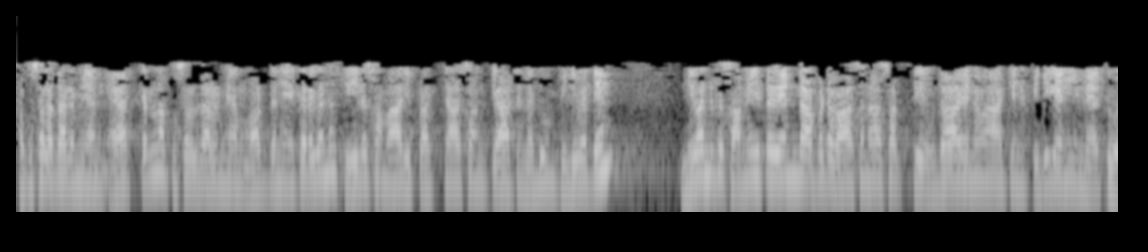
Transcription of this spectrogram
අකුසල ධර්මයන් ඈත් කරලා කුසල ධර්මයන් වර්ධනය කරගෙන සීල සමාධි ප්‍රඥා සංඛ්‍යාත නැදුම් පිළිවෙතෙන් නිවනට සමීප වෙන්න අපට වාසනා ශක්තිය උදා වෙනවා කියන පිළිගැනීම ඇතුව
